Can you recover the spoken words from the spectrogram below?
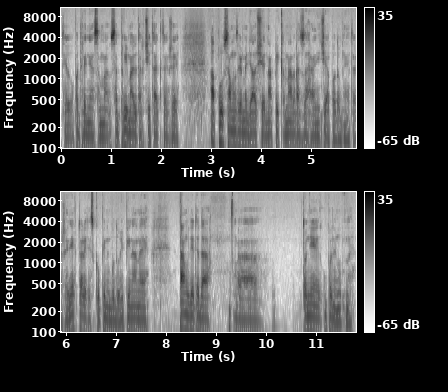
tie opatrenia sa, ma, sa príjmajú tak či tak, takže a plus samozrejme ďalšie, napríklad návrat zahraničia a podobne. Takže niektoré tie skupiny budú vypínané tam, kde teda uh, to nie je úplne nutné.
